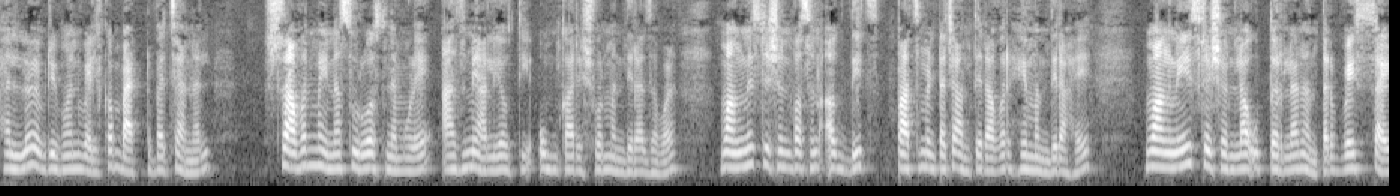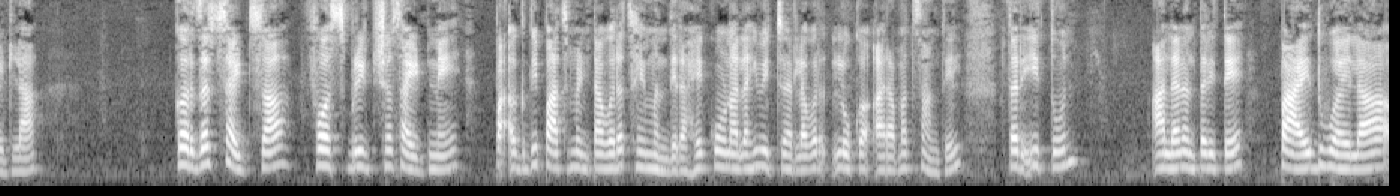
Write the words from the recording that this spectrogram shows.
Hello everyone welcome back to my channel Shravan महिना सुरू असल्यामुळे आज मी आली होती ओंकारेश्वर मंदिराजवळ. वांगणी स्टेशनपासून अगदीच पाच मिनिटाच्या अंतरावर हे मंदिर आहे. वांगणी स्टेशनला उतरल्यानंतर वेस्ट साईडला कर्जत साईडचा फर्स्ट ब्रिजच्या साईडने पा- अगदी पाच मिनिटावरच हे मंदिर आहे. कोणालाही विचारल्यावर लोक आरामात सांगतील. तर इथून आल्यानंतर इथे पाय धुवायला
